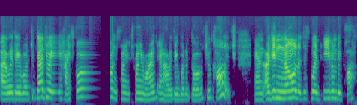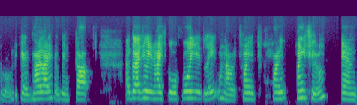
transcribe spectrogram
I was able to graduate high school in 2021 and I was able to go to college. And I didn't know that this would even be possible because my life had been stopped. I graduated high school four years late when I was 20, 20 22 and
